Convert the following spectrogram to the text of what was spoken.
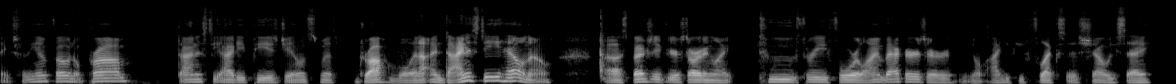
Thanks for the info. No problem. Dynasty IDP is Jaylon Smith droppable. And, and Dynasty, hell no. Uh, especially if you're starting like two, three, four linebackers or, you know, IDP flexes, shall we say.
